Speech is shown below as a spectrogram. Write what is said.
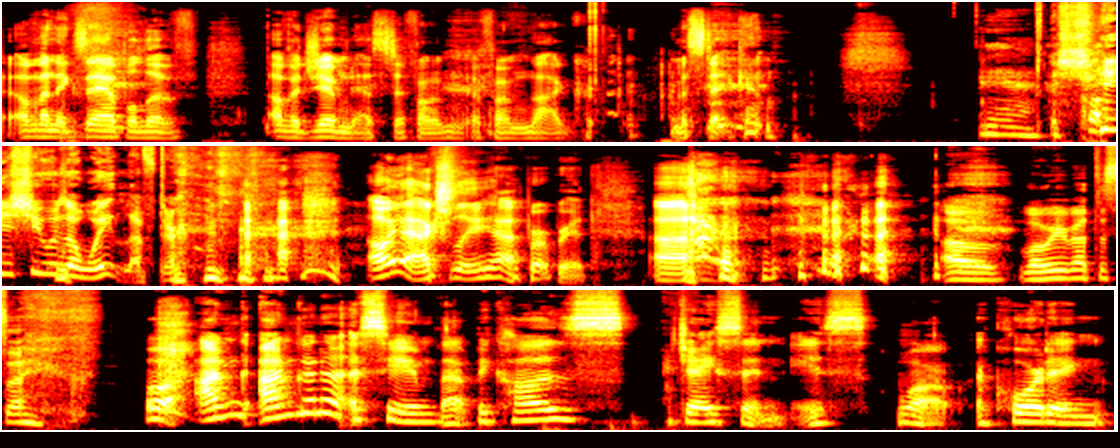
of an example of of a gymnast, if I'm if I'm not mistaken. Yeah. she, she was a weightlifter. oh yeah, actually, yeah, appropriate. Uh, oh, what were you about to say? Well, I'm I'm gonna assume that because Jason is well, according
